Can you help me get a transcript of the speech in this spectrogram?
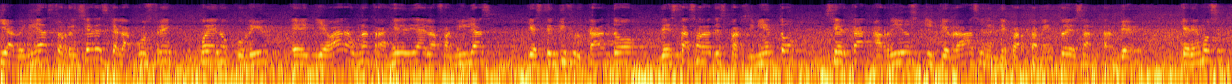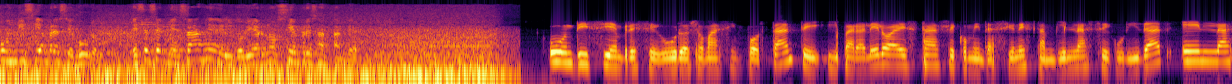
y avenidas torrenciales que a la postre pueden ocurrir, eh, llevar a una tragedia de las familias que estén disfrutando de estas zonas de esparcimiento cerca a ríos y quebradas en el departamento de Santander. Queremos un diciembre seguro. Ese es el mensaje del gobierno Siempre Santander. Un diciembre seguro es lo más importante y paralelo a estas recomendaciones también la seguridad en las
